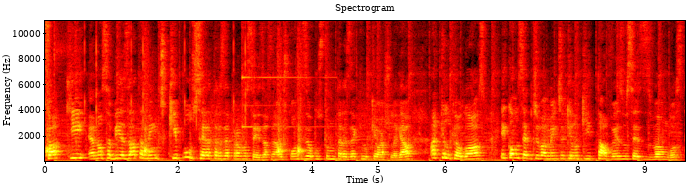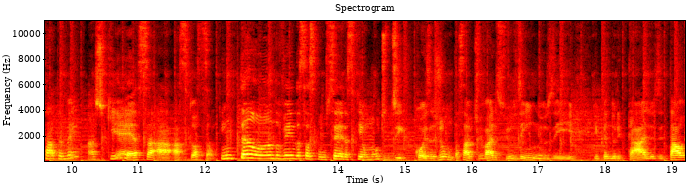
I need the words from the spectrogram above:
Só que eu não sabia exatamente que pulseira trazer pra vocês. Afinal de contas, eu costumo trazer aquilo que eu acho legal, aquilo que eu gosto e, consecutivamente, aquilo que talvez vocês vão gostar também. Acho que é essa a, a situação. Então, eu ando vendo essas pulseiras que tem um monte de coisa junta, sabe? Tipo, vários fiozinhos e, e penduricalhos e tal.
